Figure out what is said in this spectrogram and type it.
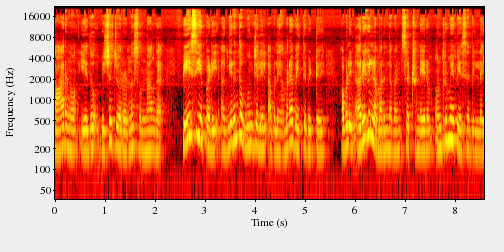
காரணம் ஏதோ விஷஜுரம்னு சொன்னாங்க. பேசியபடி அங்கிருந்த ஊஞ்சலில் அவளை அமர வைத்துவிட்டு அவளின் அருகில் அமர்ந்தவன் சற்று நேரம் ஒன்றுமே பேசவில்லை.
